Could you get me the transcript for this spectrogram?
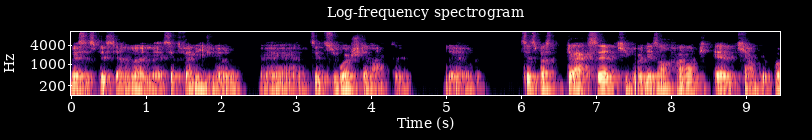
Mais c'est spécial, cette famille-là. Euh, tu vois justement. C'est parce que tu as Axel qui veut des enfants, puis elle qui en veut pas.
